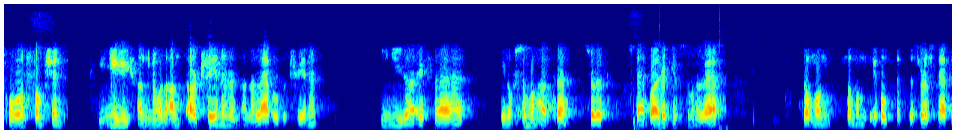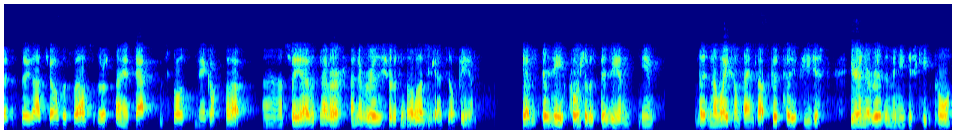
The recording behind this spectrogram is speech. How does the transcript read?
squad functioned, you knew, and you know, and, our training and, and the levels of training you knew that if uh, you know someone had to sort of step out or give someone a rest, someone someone able to, to, sort of step in and do that job as well. So there was plenty of depth in the squad to make up for that. Uh, so yeah, it was never I never really sort of thought of the schedule being yeah it was busy. Of course it was busy, and you know, but in a way sometimes that's good too because you just you're in a rhythm and you just keep going.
